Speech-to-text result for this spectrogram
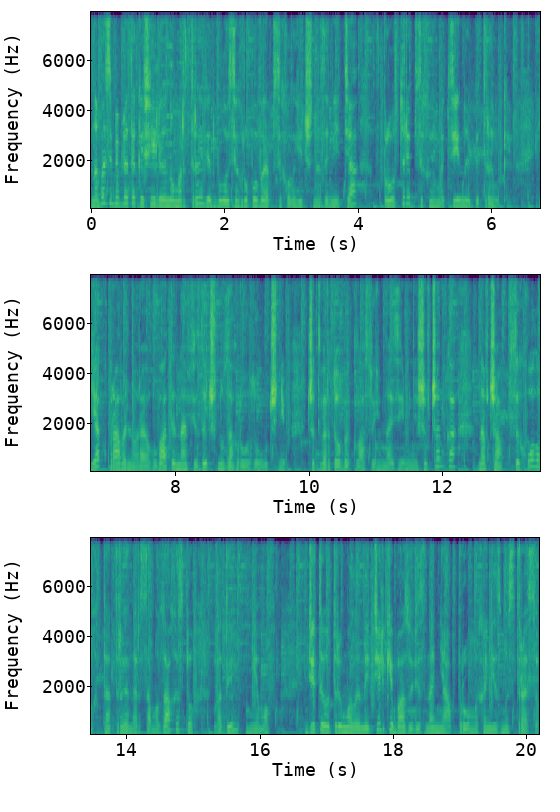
На базі бібліотеки філії номер 3 відбулося групове психологічне заняття в просторі психоемоційної підтримки. Як правильно реагувати на фізичну загрозу учнів 4 Б класу гімназії імені Шевченка навчав психолог та тренер самозахисту Вадим Нємов. Діти отримали не тільки базові знання про механізми стресу,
